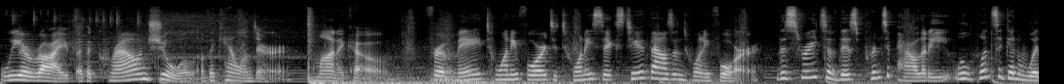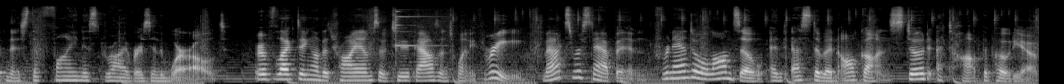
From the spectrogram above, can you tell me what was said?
we arrive at the crown jewel of the calendar, Monaco. From May 24 to 26, 2024, the streets of this principality will once again witness the finest drivers in the world. Reflecting on the triumphs of 2023, Max Verstappen, Fernando Alonso, and Esteban Ocon stood atop the podium.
